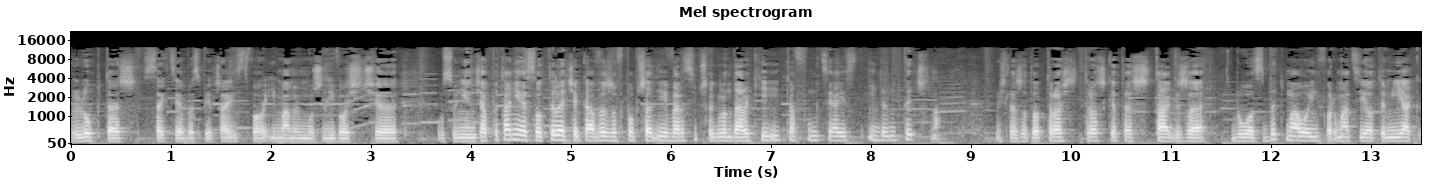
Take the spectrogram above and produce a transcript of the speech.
lub też sekcja bezpieczeństwo i mamy możliwość e, usunięcia. Pytanie jest o tyle ciekawe, że w poprzedniej wersji przeglądarki ta funkcja jest identyczna. Myślę, że to trosz, troszkę też tak, że było zbyt mało informacji o tym, jak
